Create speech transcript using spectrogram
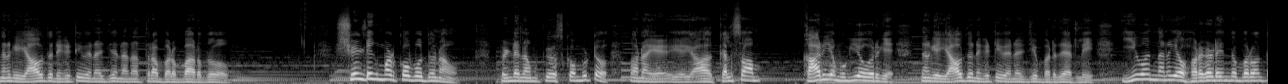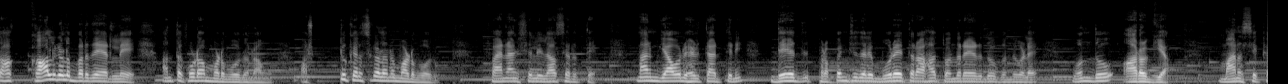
ನನಗೆ ಯಾವುದು ನೆಗೆಟಿವ್ ಎನರ್ಜಿ ನನ್ನ ಹತ್ರ ಬರಬಾರ್ದು ಶೀಲ್ಡಿಂಗ್ ಮಾಡ್ಕೋಬೋದು ನಾವು ಪೆಂಡಲಮ್ ಉಪಯೋಗಿಸ್ಕೊಂಬಿಟ್ಟು ಆ ಕೆಲಸ ಕಾರ್ಯ ಮುಗಿಯೋವರೆಗೆ ನನಗೆ ಯಾವುದು ನೆಗೆಟಿವ್ ಎನರ್ಜಿ ಬರದೇ ಇರಲಿ ಈವನ್ ನನಗೆ ಹೊರಗಡೆಯಿಂದ ಬರುವಂತಹ ಕಾಲ್ಗಳು ಬರದೇ ಇರಲಿ ಅಂತ ಕೂಡ ಮಾಡ್ಬೋದು ನಾವು. ಅಷ್ಟು ಕೆಲಸಗಳನ್ನು ಮಾಡ್ಬೋದು. ಫೈನಾನ್ಷಿಯಲಿ ಲಾಸ್ ಇರುತ್ತೆ. ನಾನು ನಿಮ್ಗೆ ಯಾವಾಗಲೂ ಹೇಳ್ತಾ ಇರ್ತೀನಿ, ದೇಹದ, ಪ್ರಪಂಚದಲ್ಲಿ ಮೂರೇ ತರಹ ತೊಂದರೆ ಇರೋದು ಬಂಧುಗಳೇ. ಒಂದು, ಆರೋಗ್ಯ, ಮಾನಸಿಕ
